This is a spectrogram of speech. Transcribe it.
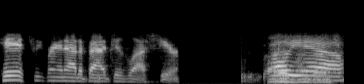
pissed we ran out of badges last year. I Oh had my yeah.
